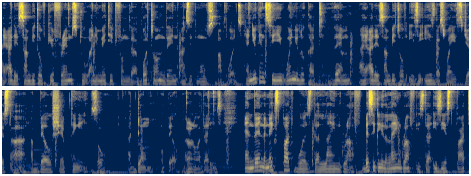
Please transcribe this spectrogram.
i added some bit of keyframes to animate it from the bottom then as it moves upwards. And you can see when you look at them i added some bit of easy ease. That's why it's just a, a bell shape thingy. So a dome or bell. I don't know what that is and then the next part was the line graph. Basically the line graph is the easiest part.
